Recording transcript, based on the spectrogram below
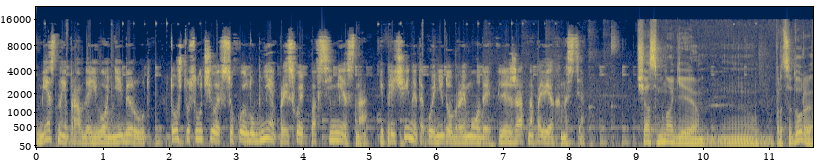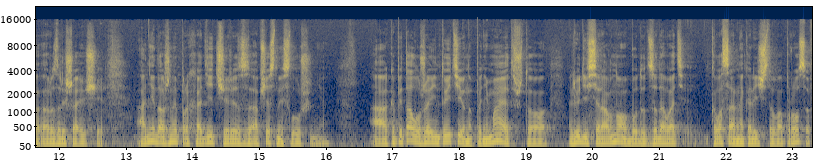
Местные, правда, его не берут. То, что случилось в Сухой Лубне, происходит повсеместно, и причины такой недоброй моды лежат на поверхности. Сейчас многие процедуры разрешающие, они должны проходить через общественные слушания. А капитал уже интуитивно понимает, что люди все равно будут задавать колоссальное количество вопросов,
